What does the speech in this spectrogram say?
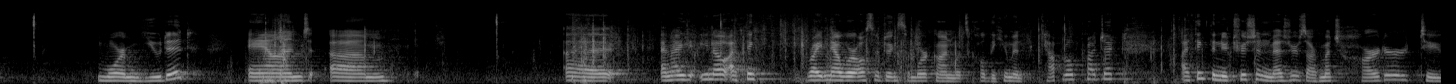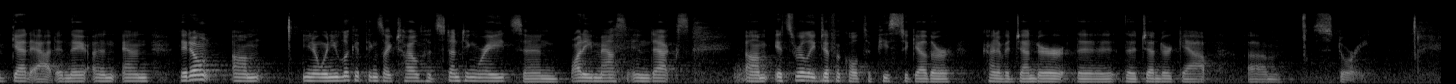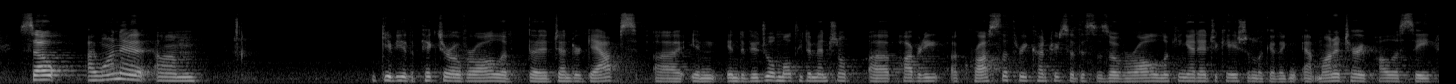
more muted. And um, uh, and I, you know, I think right now we're also doing some work on what's called the Human Capital Project. I think the nutrition measures are much harder to get at, and they and, and they don't. Um, you know, when you look at things like childhood stunting rates and body mass index, um, it's really difficult to piece together kind of a gender the the gender gap um, story. So I want to um, give you the picture overall of the gender gaps uh, in individual multidimensional uh, poverty across the three countries. So this is overall looking at education, looking at monetary policy,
